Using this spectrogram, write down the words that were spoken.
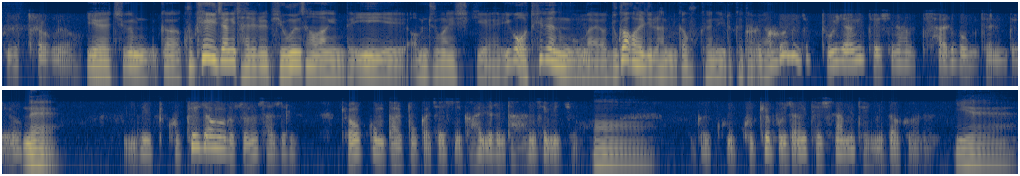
그렇더라고요. 예, 지금 그러니까 국회의장이 자리를 비운 상황인데 이 엄중한 시기에 이거 어떻게 되는 건가요? 누가 관리를 합니까? 국회는 이렇게 되면? 아, 그거는 이제 부의장이 대신한 사례를 보면 되는데요. 네. 근데 국회의장으로서는 사실 경호권 발동까지 했으니까 할 일은 다 한 셈이죠. 어. 그 국회 부장이 대신하면 됩니다. 그거는. 예.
